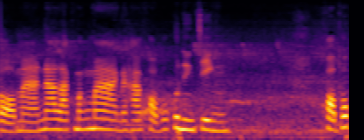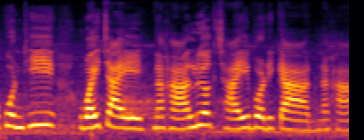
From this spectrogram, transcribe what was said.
ต่อมาน่ารักมาก ๆนะคะ ขอบพระคุณจริง ๆ ขอบพระคุณที่ไว้ใจนะคะ เลือกใช้บริการนะคะ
